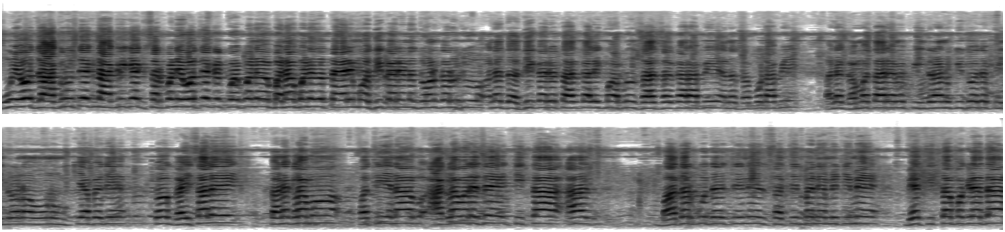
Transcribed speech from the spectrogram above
હું એવો જાગૃત એક નાગરિક, એક સરપંચ એવો છે કે કોઈ પણ બનાવ બને તો તૈયારીમાં અધિકારીને જોણ કરું છું અને અધિકારીઓ તાત્કાલિકમાં આપણું સાથ સહકાર આપી અને સપોર્ટ આપી. અને ગમે ત્યારે અમે પિંજરાનું કીધું હતું પિંજરાનો હું મૂકી આપે છે. તો ગઈ સાલે તણખલામાં, પછી એના આગલા વર્ષે ચિત્તા, આ ભાદરપુર જઈને સચિનભાઈની એમની ટીમે બે ચિત્તા પકડ્યા હતા.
